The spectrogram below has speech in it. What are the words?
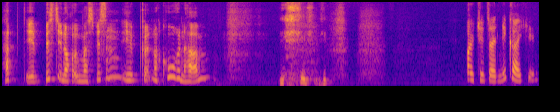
habt ihr, wisst ihr noch irgendwas wissen? Ihr könnt noch Kuchen haben. Bräuchte jetzt ein Nickerchen.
